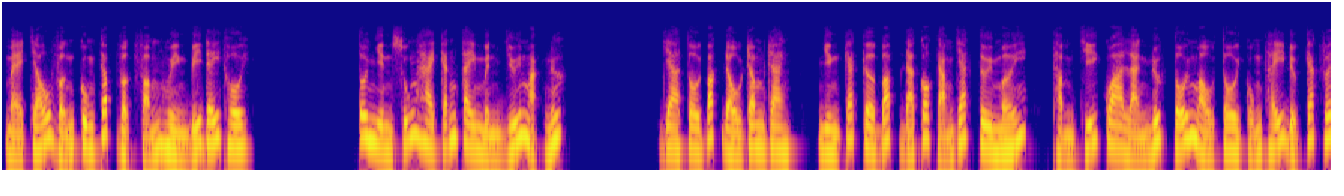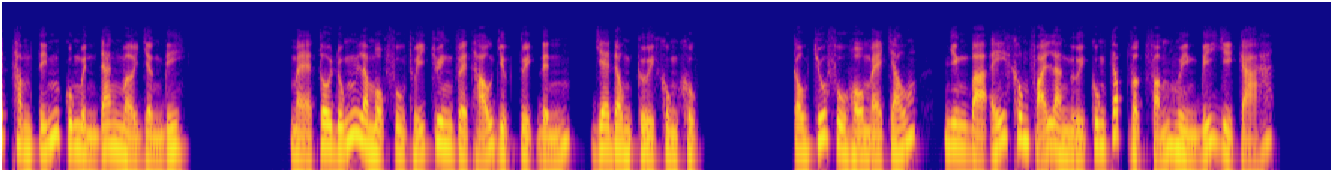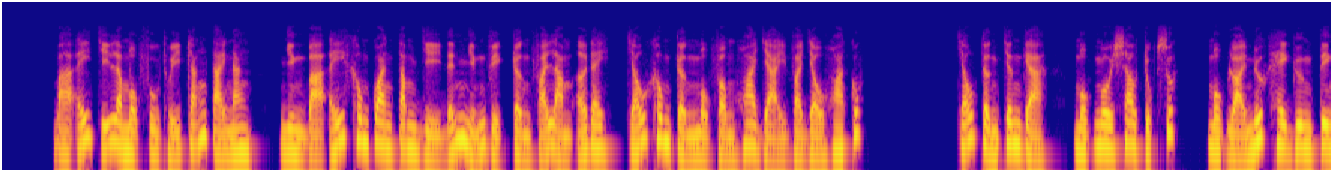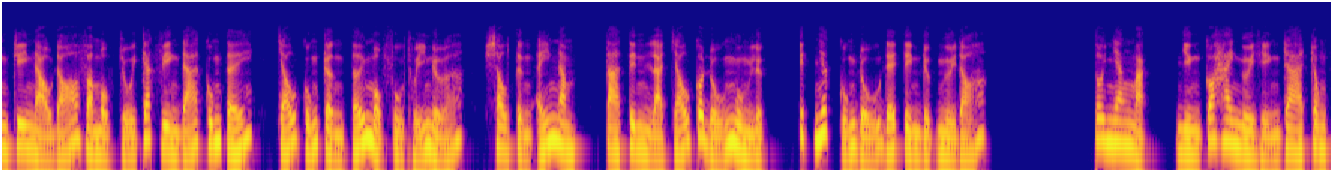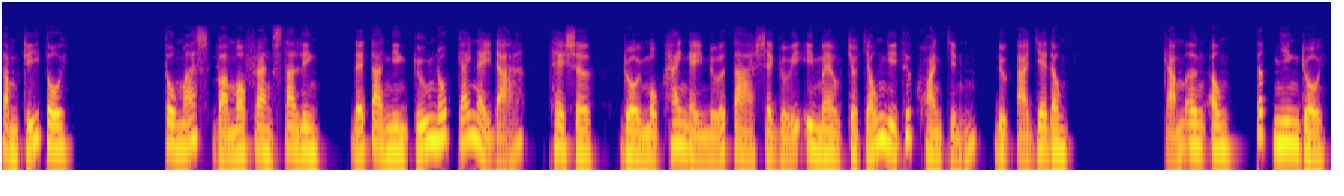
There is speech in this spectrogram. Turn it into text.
Mẹ cháu vẫn cung cấp vật phẩm huyền bí đấy thôi. Tôi nhìn xuống hai cánh tay mình dưới mặt nước. Da tôi bắt đầu râm ran, nhưng các cơ bắp đã có cảm giác tươi mới, thậm chí qua làn nước tối màu tôi cũng thấy được các vết thâm tím của mình đang mờ dần đi. Mẹ tôi đúng là một phù thủy chuyên về thảo dược tuyệt đỉnh, Gia Đông cười khùng khục. Cầu chúa phù hộ mẹ cháu, nhưng bà ấy không phải là người cung cấp vật phẩm huyền bí gì cả. Bà ấy chỉ là một phù thủy trắng tài năng, nhưng bà ấy không quan tâm gì đến những việc cần phải làm ở đây, cháu không cần một vòng hoa dại và dầu hoa cúc. Cháu cần chân gà, một ngôi sao trục xuất, một loại nước hay gương tiên tri nào đó và một chuỗi các viên đá cúng tế, cháu cũng cần tới một phù thủy nữa, sau từng ấy năm, ta tin là cháu có đủ nguồn lực, ít nhất cũng đủ để tìm được người đó. Tôi nhăn mặt, nhưng có hai người hiện ra trong tâm trí tôi. Thomas và Morfran Stalin, để ta nghiên cứu nốt cái này đã, thê sơ, rồi một hai ngày nữa ta sẽ gửi email cho cháu nghi thức hoàn chỉnh, được à Dê Đông. Cảm ơn ông, tất nhiên rồi.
